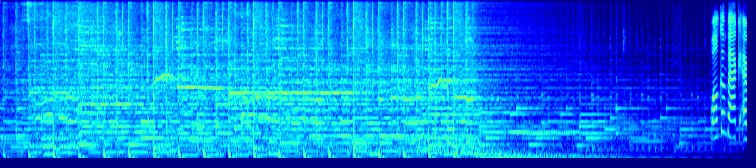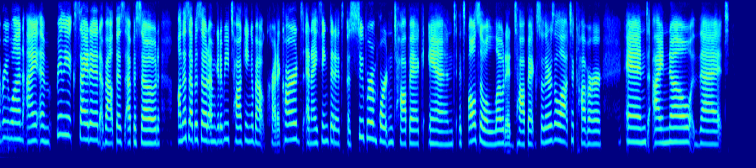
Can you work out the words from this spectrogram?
Back, everyone. I am really excited about this episode. On this episode, I'm going to be talking about credit cards, and I think that it's a super important topic and it's also a loaded topic. So there's a lot to cover. And I know that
